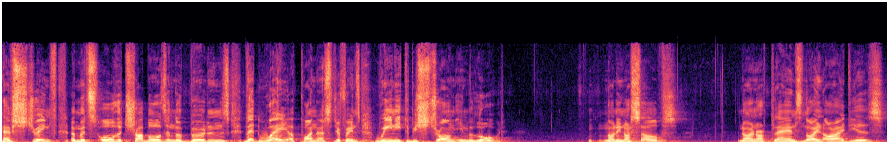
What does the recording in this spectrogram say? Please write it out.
have strength amidst all the troubles and the burdens that weigh upon us, dear friends, we need to be strong in the Lord. Not in ourselves, not in our plans, not in our ideas.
